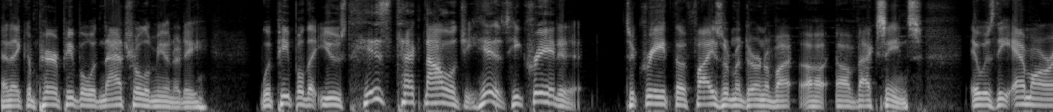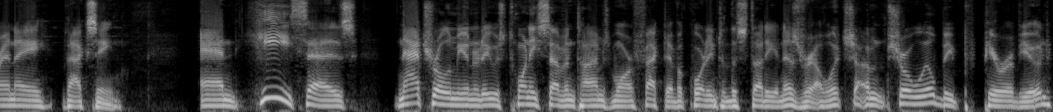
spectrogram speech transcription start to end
and they compare people with natural immunity with people that used his technology, his, he created it to create the Pfizer Moderna uh, uh, vaccines. It was the mRNA vaccine. And he says natural immunity was 27 times more effective, according to the study in Israel, which I'm sure will be peer reviewed.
